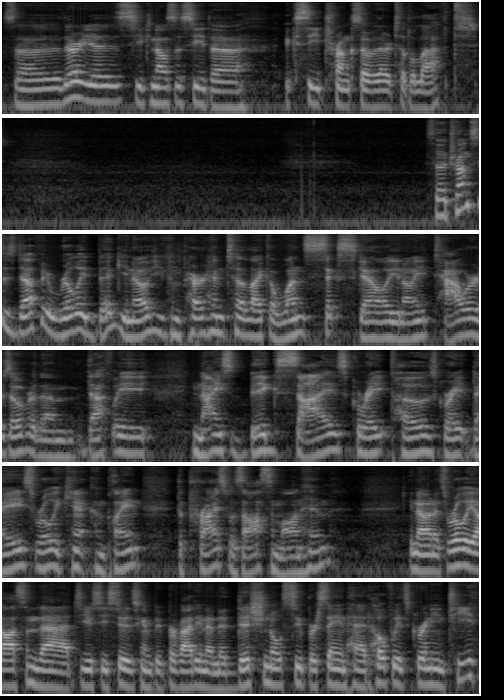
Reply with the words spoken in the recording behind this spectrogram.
So there he is. You can also see the Exceed trunks over there to the left. So Trunks is definitely really big, you know, if you compare him to like a 1-6 scale, you know, he towers over them. Definitely nice big size, great pose, great base, really can't complain. The price was awesome on him. You know, and it's really awesome that UC Studios is going to be providing an additional Super Saiyan head. Hopefully it's grinning teeth.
